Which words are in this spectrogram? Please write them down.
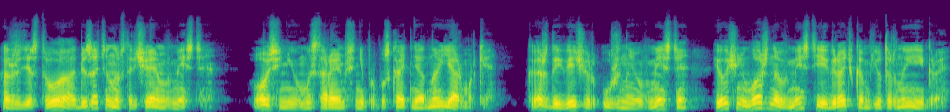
Рождество обязательно встречаем вместе. Осенью мы стараемся не пропускать ни одной ярмарки. Каждый вечер ужинаем вместе, и очень важно вместе играть в компьютерные игры.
